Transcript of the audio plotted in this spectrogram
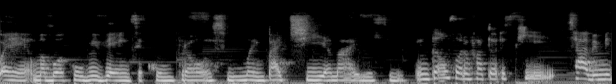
é, uma boa convivência com o próximo, uma empatia mais, assim. Então, foram fatores que, sabe, me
